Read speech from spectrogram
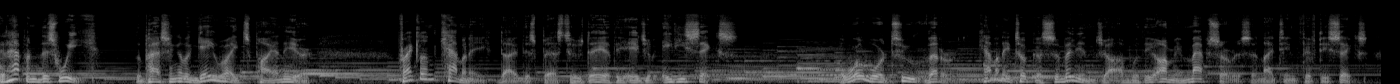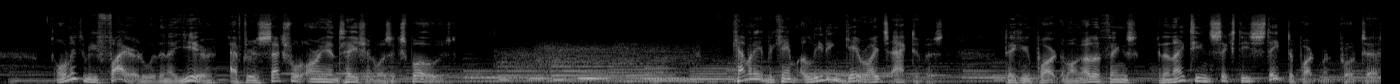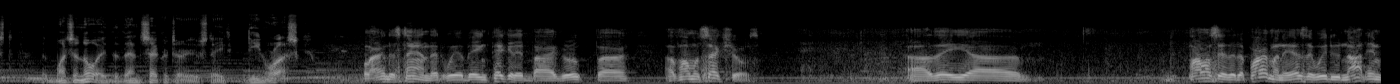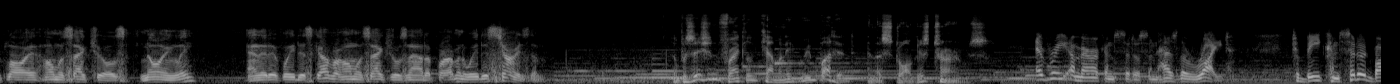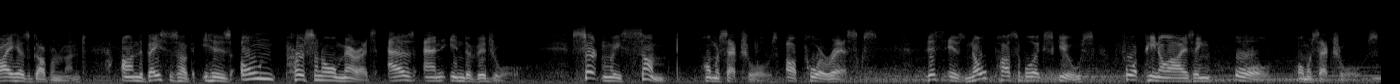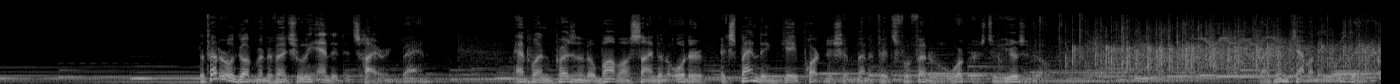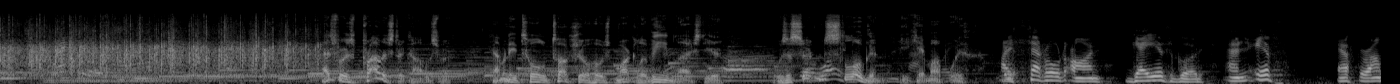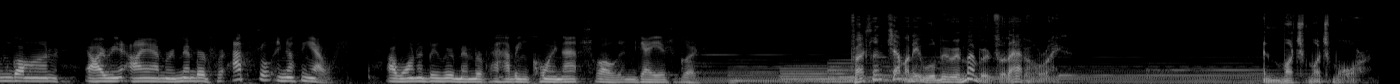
It happened this week, the passing of a gay rights pioneer. Franklin Kameny died this past Tuesday at the age of 86. A World War II veteran, Kameny took a civilian job with the Army Map Service in 1956, only to be fired within a year after his sexual orientation was exposed. Kameny became a leading gay rights activist, taking part, among other things, in a 1960s State Department protest that much annoyed the then Secretary of State, Dean Rusk. Well, I understand that we are being picketed by a group uh, of homosexuals. Uh, the uh, policy of the department is that we do not employ homosexuals knowingly, and that if we discover homosexuals in our department, we discharge them. A position Franklin Kameny rebutted in the strongest terms. Every American citizen has the right to be considered by his government on the basis of his own personal merits as an individual. Certainly some homosexuals are poor risks. This is no possible excuse for penalizing all homosexuals. The federal government eventually ended its hiring ban. And when President Obama signed an order expanding gay partnership benefits for federal workers two years ago, Franklin Kameny was there. As for his proudest accomplishment, Kameny told talk show host Mark Levine last year it was a certain slogan he came up with. I settled on gay is good, and if after I'm gone, I, I am remembered for absolutely nothing else, I want to be remembered for having coined that slogan, gay is good. Franklin Kameny will be remembered for that, all right. And much, much more.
